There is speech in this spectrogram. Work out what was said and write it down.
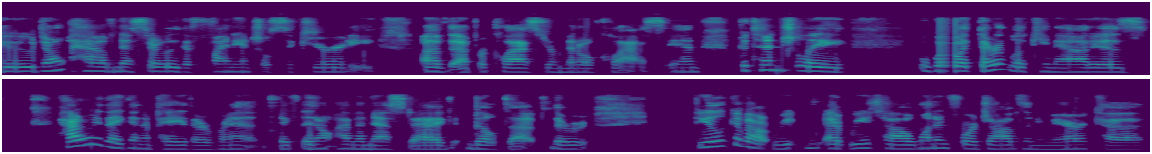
who don't have necessarily the financial security of the upper class or middle class. And potentially, what they're looking at is how are they going to pay their rent if they don't have a nest egg built up? They're, if you look about re, at retail, one in four jobs in America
